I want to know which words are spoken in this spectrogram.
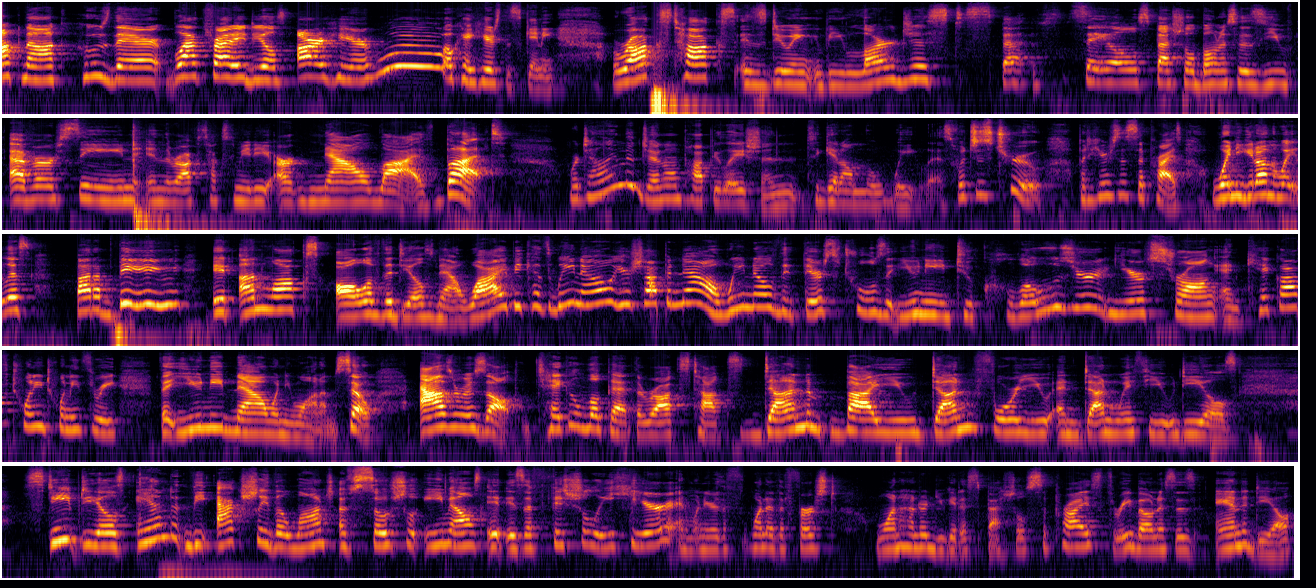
Knock, knock. Who's there? Black Friday deals are here. Woo! Okay, here's the skinny. Rox Talks is doing the largest spe- sale special bonuses you've ever seen in the Rox Talks community are now live. But we're telling the general population to get on the wait list, which is true. But here's the surprise when you get on the wait list, bada bing, it unlocks all of the deals now. Why? Because we know you're shopping now. We know that there's tools that you need to close your year strong and kick off 2023 that you need now when you want them. So, as a result, take a look at the Rox Talks done by you, done for you, and done with you deals. Steep deals and the actually the launch of social emails. It is officially here, and when you're the, one of the first 100, you get a special surprise, three bonuses and a deal,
